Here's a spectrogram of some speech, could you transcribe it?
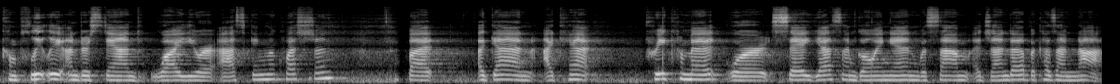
completely understand why you are asking the question, but again, I can't pre-commit or say yes i'm going in with some agenda because i'm not.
